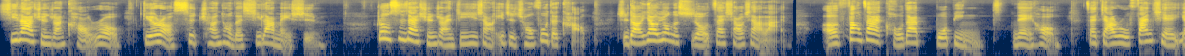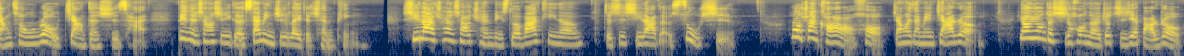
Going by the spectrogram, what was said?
希腊旋转烤肉 （gyros） 是传统的希腊美食。肉是在旋转机器上一直重复的烤，直到要用的时候再削下来，而放在口袋薄饼内后，再加入番茄、洋葱、肉酱等食材，变成像是一个三明治类的成品。希腊串烧全饼 （Slovaki） 呢，则是希腊的素食。肉串烤好后，将会在那边加热。要用的时候呢，就直接把肉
